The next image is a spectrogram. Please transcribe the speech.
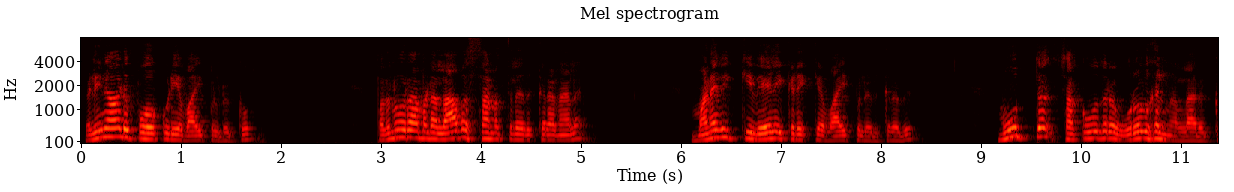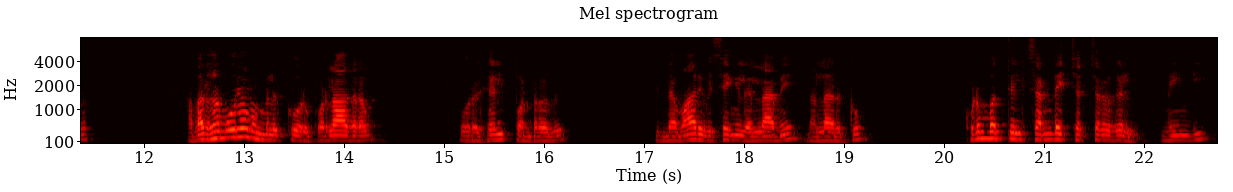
வெளிநாடு போகக்கூடிய வாய்ப்புகள் இருக்கும். பதினோராம் இட லாபஸ்தானத்தில் இருக்கிறனால மனைவிக்கு வேலை கிடைக்க வாய்ப்புகள் இருக்கிறது. மூத்த சகோதர உறவுகள் நல்லா இருக்கும். அவர்கள் மூலம் உங்களுக்கு ஒரு பொருளாதாரம் ஒரு ஹெல்ப் பண்ணுறது இந்த மாதிரி விஷயங்கள் எல்லாமே நல்லா இருக்கும். குடும்பத்தில் சண்டை சச்சரவுகள் நீங்கி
